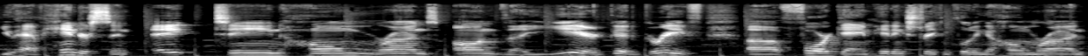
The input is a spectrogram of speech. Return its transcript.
You have Henderson, 18 home runs on the year. Good grief. Uh, four game hitting streak, including a home run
